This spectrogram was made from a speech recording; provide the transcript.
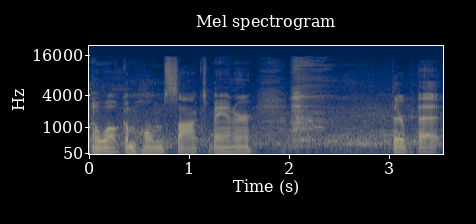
a Welcome Home Socks banner, their pet,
